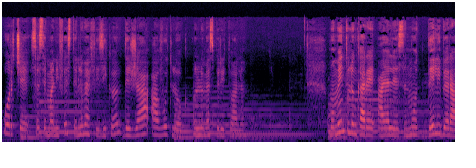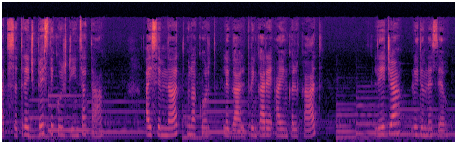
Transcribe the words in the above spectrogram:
orice să se manifeste în lumea fizică, deja a avut loc în lumea spirituală. Momentul în care ai ales în mod deliberat să treci peste conștiința ta, ai semnat un acord legal prin care ai încălcat legea lui Dumnezeu,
